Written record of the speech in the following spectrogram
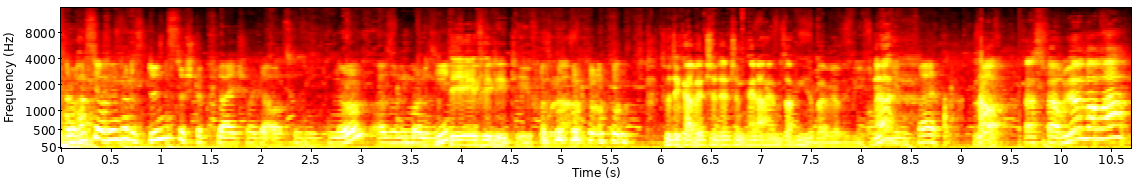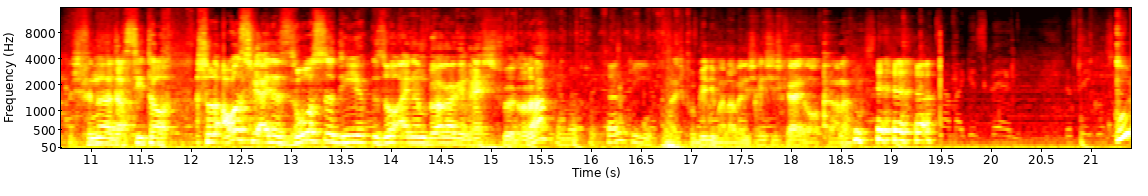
Aber du hast ja auf jeden Fall das dünnste Stück Fleisch heute ausgesucht, ne? Also wie man sieht. Definitiv, oder? so dicker Wünsche denn schon keine Heimsachen hier bei Wer will Beef, Auf ne? jeden Fall. So, das verrühren wir mal. Ich finde, das sieht doch schon aus wie eine Soße, die so einem Burger gerecht wird, oder? 100% die. Ich probiere die mal, da bin ich richtig geil drauf gerade. Gut?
